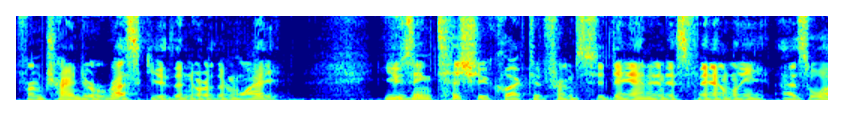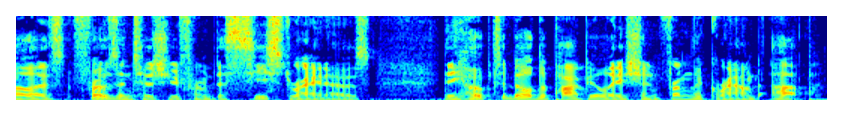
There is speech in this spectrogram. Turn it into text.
from trying to rescue the northern white. Using tissue collected from Sudan and his family, as well as frozen tissue from deceased rhinos, they hope to build a population from the ground up.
